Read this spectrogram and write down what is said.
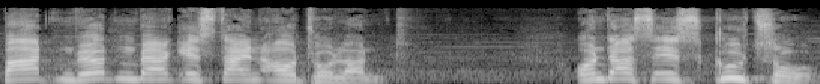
Baden-Württemberg ist ein Autoland. Und das ist gut so.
